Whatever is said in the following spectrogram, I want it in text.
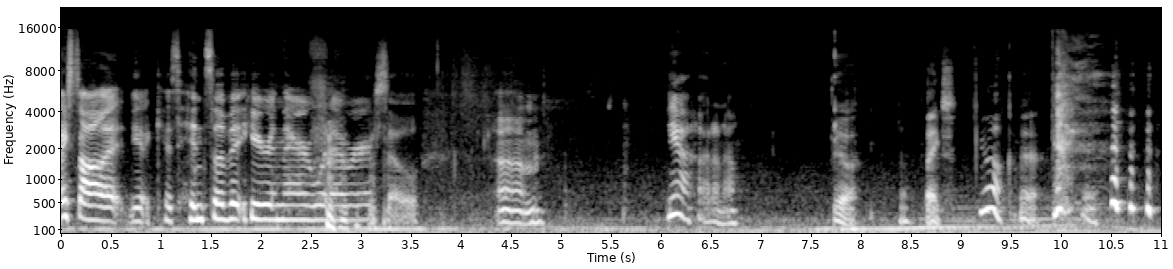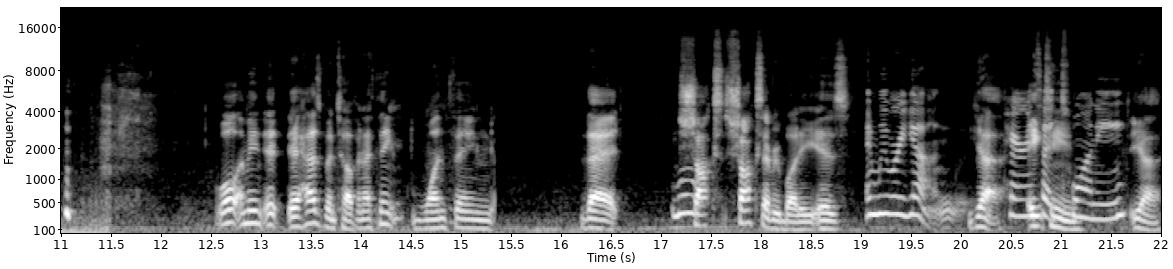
I saw it, yeah, his hints of it here and there, or whatever. so, um, yeah, I don't know. Yeah. Thanks. You're welcome. Yeah. well, I mean, it, it has been tough, and I think one thing that Well- shocks shocks everybody is And we were young. yeah, Parents 18. at 20. Yeah,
